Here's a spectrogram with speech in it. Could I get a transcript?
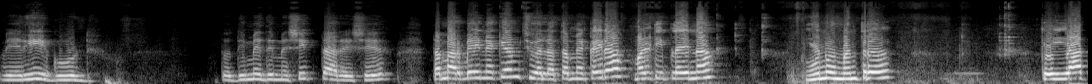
Very good તો ધીમે ધીમે શીખતા રહેશે. તમારા બેને કેમ છું એટલે તમે કર્યા મલ્ટીપ્લાયના એનું મંત્ર કે યાદ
